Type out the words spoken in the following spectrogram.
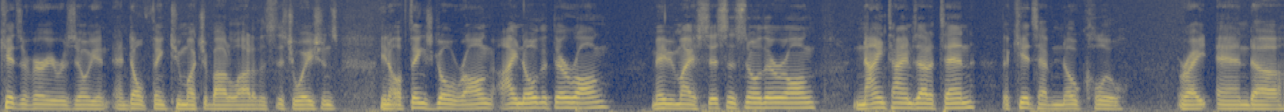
kids are very resilient and don't think too much about a lot of the situations. You know, if things go wrong, I know that they're wrong Maybe my assistants know they're wrong. Nine times out of ten, the kids have no clue, right? And uh,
